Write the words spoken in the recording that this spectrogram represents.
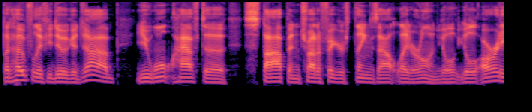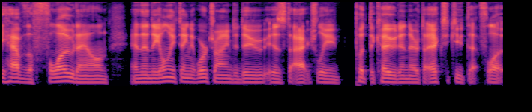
but hopefully if you do a good job you won't have to stop and try to figure things out later on. You'll you'll already have the flow down and then the only thing that we're trying to do is to actually put the code in there to execute that flow.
